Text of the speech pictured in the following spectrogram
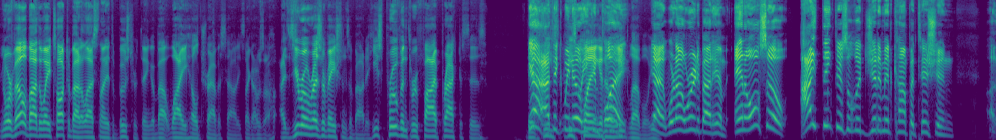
Norvell, by the way, talked about it last night at the booster thing about why he held Travis out. He's like, I was a, I, zero reservations about it. He's proven through five practices. Yeah, I think we know he playing can at an play. elite level. Yeah. we're not worried about him. And also, I think there's a legitimate competition uh,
